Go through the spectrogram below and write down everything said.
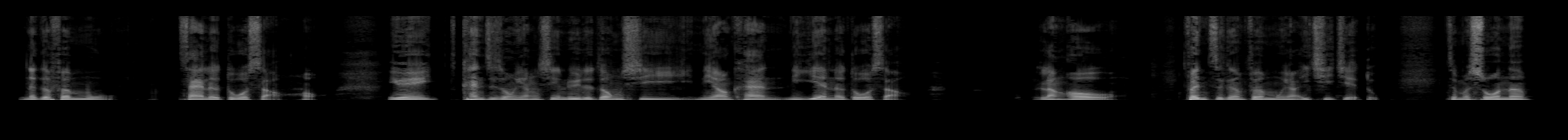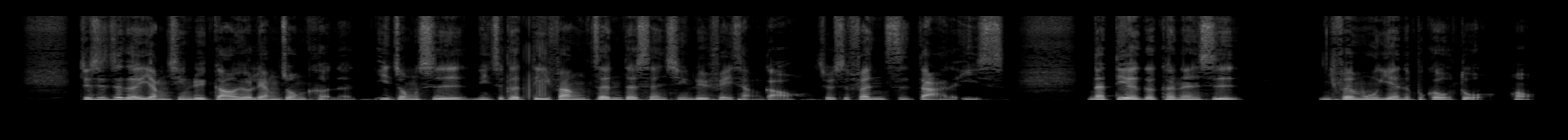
那个分母筛了多少哦，因为看这种阳性率的东西，你要看你验了多少。然后分子跟分母要一起解读，怎么说呢？就是这个阳性率高有两种可能，一种是你这个地方真的盛行率非常高，就是分子大的意思。那第二个可能是你分母验的不够多。哦，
